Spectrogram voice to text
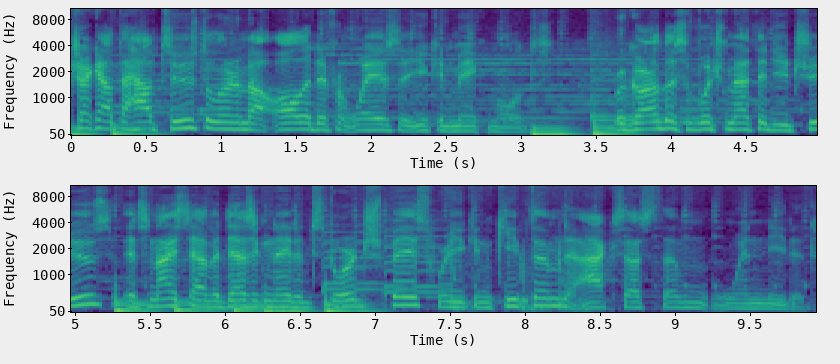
Check out the how-tos to learn about all the different ways that you can make molds. Regardless of which method you choose, it's nice to have a designated storage space where you can keep them to access them when needed.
